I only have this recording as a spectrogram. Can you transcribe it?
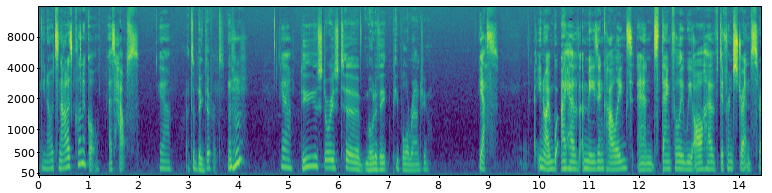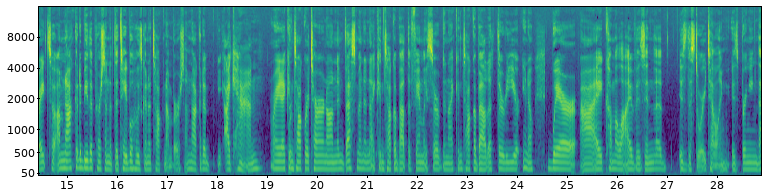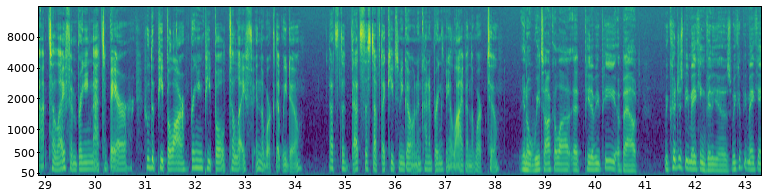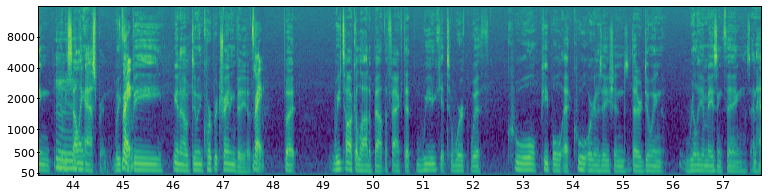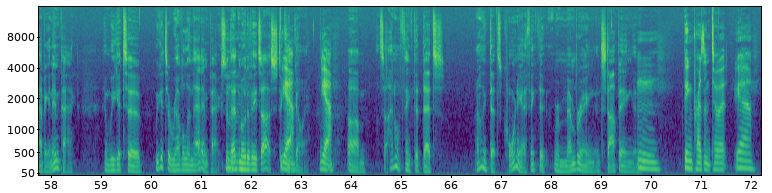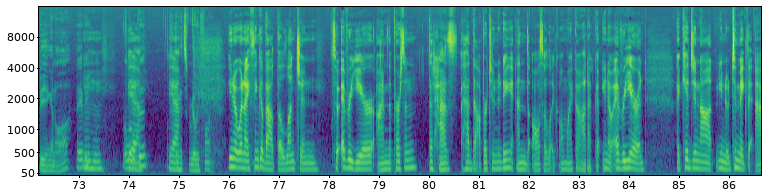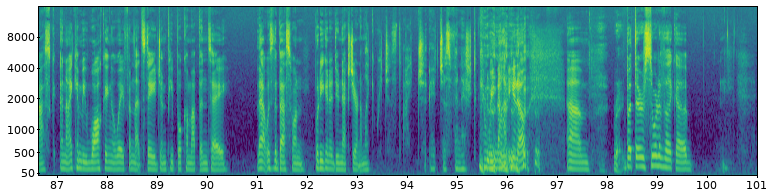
you know it's not as clinical as house yeah That's a big difference. Mm-hmm. Yeah Do you use stories to motivate people around you? Yes. You know, I have amazing colleagues, and thankfully, we all have different strengths, right? So, I'm not going to be the person at the table who's going to talk numbers. I'm not going to, I can, right? I can talk return on investment, and I can talk about the family served, and I can talk about a 30 year, you know, where I come alive is in the, is the storytelling, is bringing that to life and bringing that to bear, who the people are, bringing people to life in the work that we do. That's the, that's the stuff that keeps me going and kind of brings me alive in the work too. You know, we talk a lot at PWP about we could just be making videos. We could be making, we could be selling aspirin. We could Mm. Right. be, you know, doing corporate training videos. Right. But we talk a lot about the fact that we get to work with cool people at cool organizations that are doing really amazing things and having an impact. And we get to we get to revel in that impact. So that motivates us to Mm. Yeah. keep going. Yeah. Um, so I don't think that that's I don't think that's corny. I think that remembering and stopping and Mm. Being present to it. Yeah. being in awe, maybe Mhm. a little Yeah. bit. I Yeah. think it's really fun. You know, when I think about the luncheon, so every year I'm the person that has had the opportunity and also like, oh my God, I've got, you know, every year. And I kid you not, you know, to make the ask. And I can be walking away from that stage and people come up and say, that was the best one. What are you going to do next year? And I'm like, we just, I, it just finished. Can we not, you know? Um, Right. but there's sort of like a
